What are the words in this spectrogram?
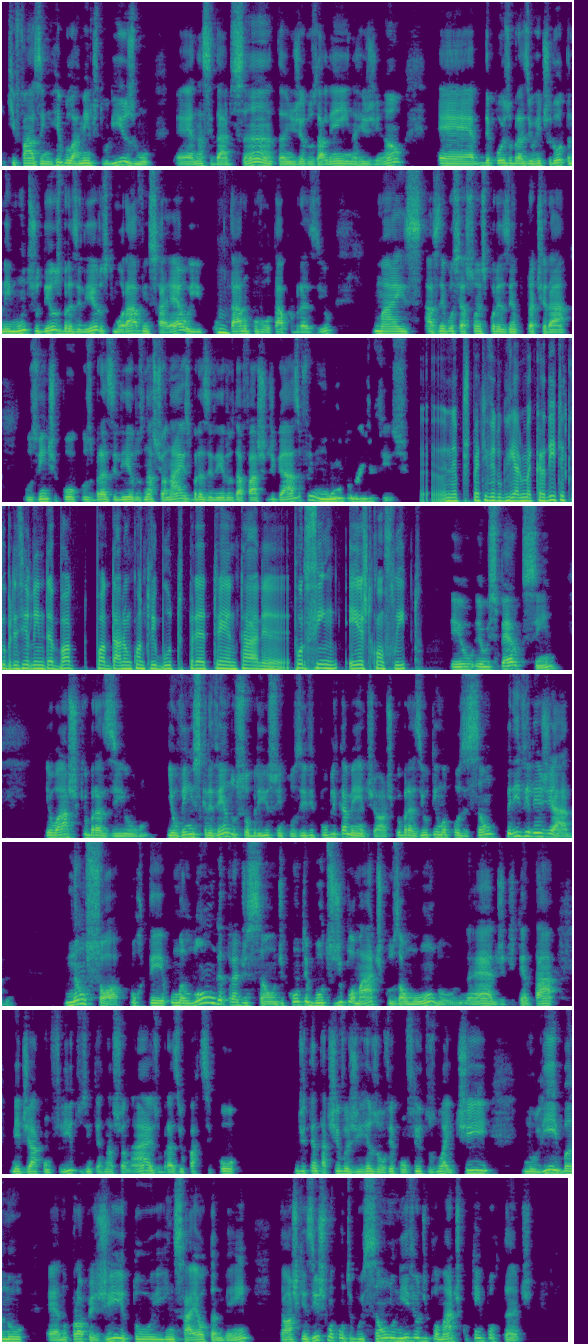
que fazem regularmente turismo é, na Cidade Santa, em Jerusalém, na região. É, depois o Brasil retirou também muitos judeus brasileiros que moravam em Israel e hum. optaram por voltar para o Brasil, mas as negociações, por exemplo, para tirar os 20 e poucos brasileiros, nacionais brasileiros da faixa de Gaza, foi muito mais difícil. Na perspectiva do Guilherme, acredita que o Brasil ainda pode, pode dar um contributo para tentar uh, pôr fim a este conflito? Eu, eu espero que sim. Eu acho que o Brasil e eu venho escrevendo sobre isso, inclusive publicamente. Eu acho que o Brasil tem uma posição privilegiada, não só por ter uma longa tradição de contributos diplomáticos ao mundo, né, de, de tentar mediar conflitos internacionais. O Brasil participou de tentativas de resolver conflitos no Haiti, no Líbano, é, no próprio Egito e em Israel também. Então, acho que existe uma contribuição no nível diplomático que é importante.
